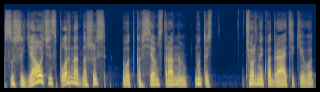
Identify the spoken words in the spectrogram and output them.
Слушай, я очень спорно отношусь вот ко всем странным, ну, то есть черные квадратики, вот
